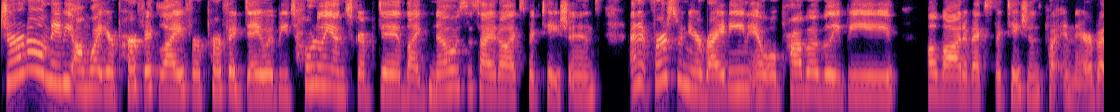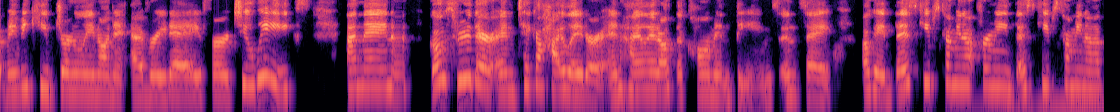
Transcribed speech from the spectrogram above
journal maybe on what your perfect life or perfect day would be totally unscripted, like no societal expectations. And at first when you're writing, it will probably be a lot of expectations put in there, but maybe keep journaling on it every day for two weeks and then go through there and take a highlighter and highlight out the common themes and say, okay, this keeps coming up for me, this keeps coming up.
